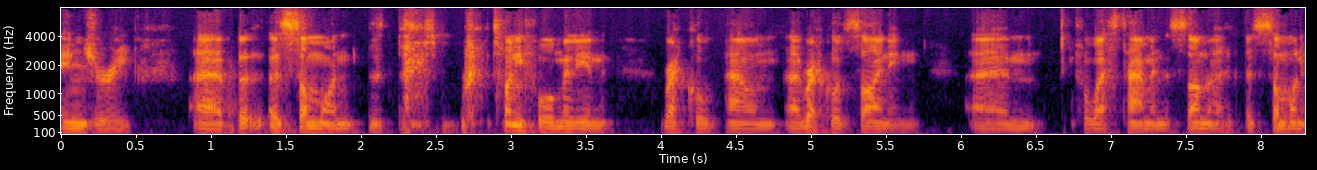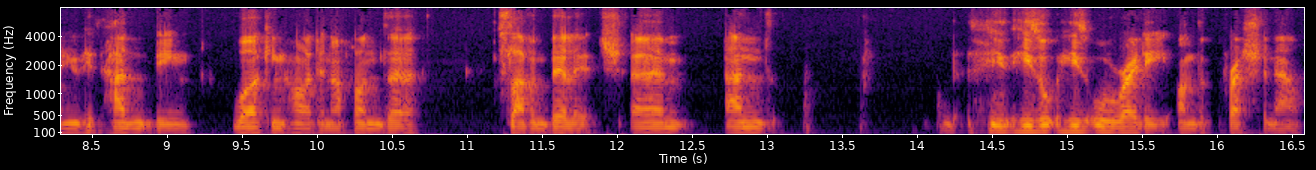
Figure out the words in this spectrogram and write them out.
injury. Uh, but as someone, 24 million record pound uh, record signing um, for West Ham in the summer, as someone who hadn't been working hard enough under Slaven Bilic, um, and he, he's he's already under pressure now,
